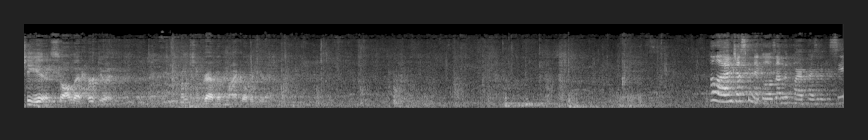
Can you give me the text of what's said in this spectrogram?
she is, so I'll let her do it. Why don't you grab a mic over here? Hello, I'm Jessica Nichols. I'm the choir president this year.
